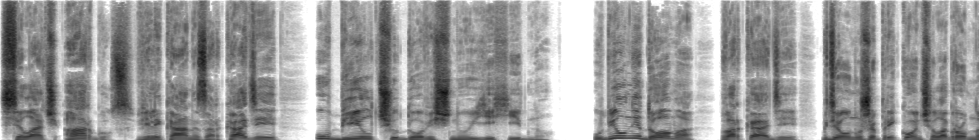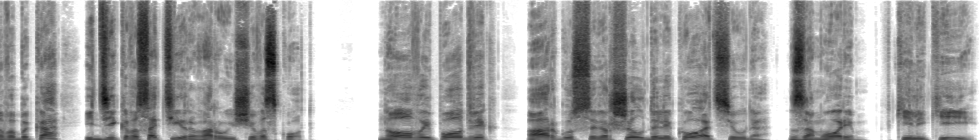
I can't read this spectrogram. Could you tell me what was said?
силач Аргус, великан из Аркадии, убил чудовищную ехидну. Убил не дома, в Аркадии, где он уже прикончил огромного быка и дикого сатира, ворующего скот. Новый подвиг Аргус совершил далеко отсюда, за морем, в Киликии.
